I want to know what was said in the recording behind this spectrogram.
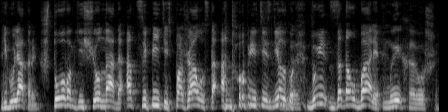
Регуляторы, что вам еще надо? Отцепитесь, пожалуйста, одобрите сделку. Да. Вы задолбали. Мы хорошие.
